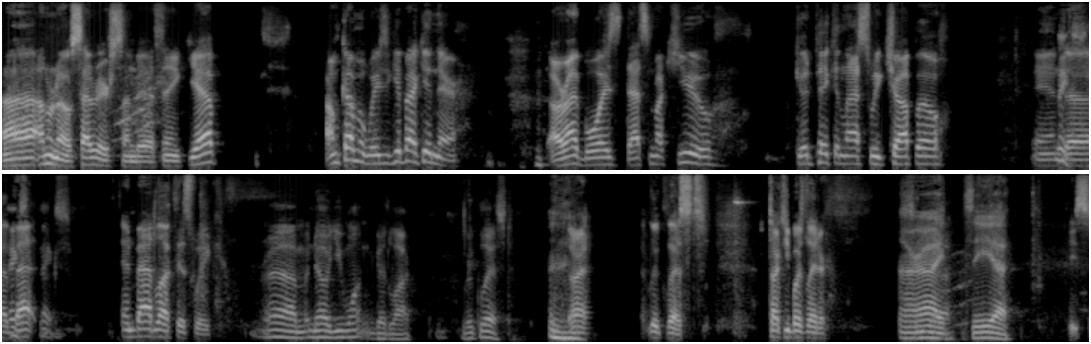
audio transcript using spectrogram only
Uh, I don't know, Saturday or Sunday, I think. Yep. I'm coming, Weezy. Get back in there. All right, boys. That's my cue. Good picking last week, Chapo. And Thanks, uh, thanks, bad thanks. and bad luck this week. Um, no, you want good luck. Luke List. All right, Luke List. Talk to you boys later. all See right, ya. see ya. Peace.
